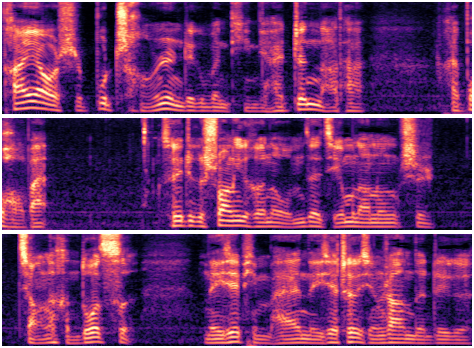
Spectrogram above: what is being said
他要是不承认这个问题，你还真拿它还不好办。所以这个双离合呢，我们在节目当中是讲了很多次。哪些品牌、哪些车型上的这个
